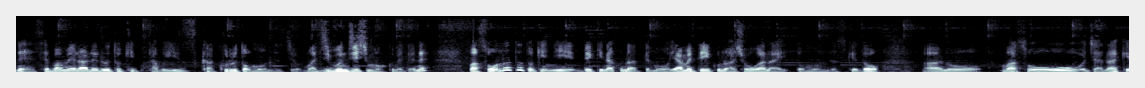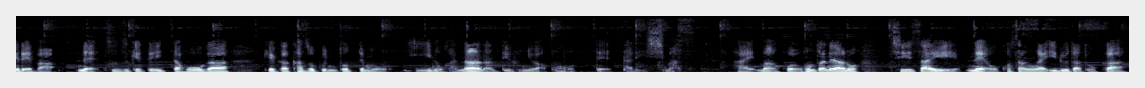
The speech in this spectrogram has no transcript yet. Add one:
ね、狭められる時って多分いつか来ると思うんですよ。まあ自分自身も含めてね。まあそうなった時にできなくなってもやめていくのはしょうがないと思うんですけど、あの、まあそうじゃなければね、続けていった方が結果家族にとってもいいのかななんていうふうには思ってたりします。はい。まあ、これ本当はね、あの、小さいね、お子さんがいるだとか、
